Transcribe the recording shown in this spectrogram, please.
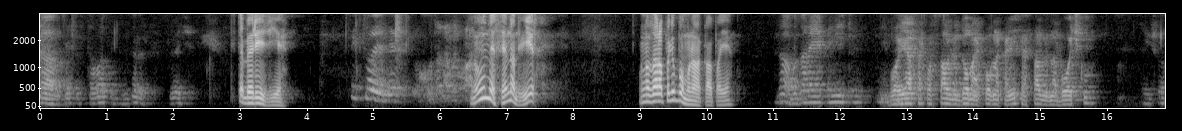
Так, це зараз, тебе різ є. Ну, неси на двір. Воно зараз по-любому накапає. Да, зараз я каністру. Бо я так поставлю вдома, як повна каністра, ставлю на бочку, І що?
